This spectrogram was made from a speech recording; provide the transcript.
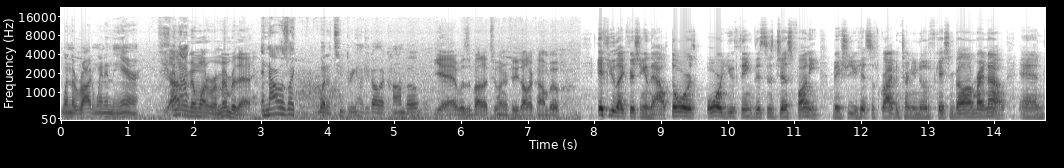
when the rod went in the air. I And don't that- even want to remember that. And that was like, what, a two, three hundred dollar combo? Yeah, it was about a $250 combo. If you like fishing in the outdoors or you think this is just funny, make sure you hit subscribe and turn your notification bell on right now. And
